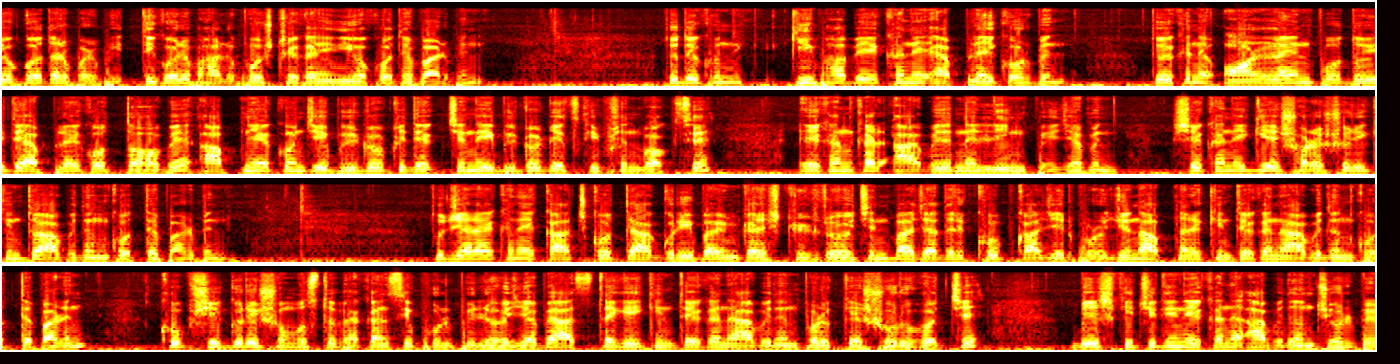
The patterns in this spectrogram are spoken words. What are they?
যোগ্যতার উপর ভিত্তি করে ভালো পোস্টে এখানে নিয়োগ হতে পারবেন। তো দেখুন কীভাবে এখানে অ্যাপ্লাই করবেন। তো এখানে অনলাইন পদ্ধতিতে অ্যাপ্লাই করতে হবে। আপনি এখন যে ভিডিওটি দেখছেন, এই ভিডিও ডেসক্রিপশন বক্সে এখানকার আবেদনের লিঙ্ক পেয়ে যাবেন। সেখানে গিয়ে সরাসরি কিন্তু আবেদন করতে পারবেন। তো যারা এখানে কাজ করতে আগ্রহী বা ইন্টারেস্টেড রয়েছেন বা যাদের খুব কাজের প্রয়োজন, আপনারা কিন্তু এখানে আবেদন করতে পারেন। খুব শীঘ্রই সমস্ত ভ্যাকান্সি ফুলফিল হয়ে যাবে। আজ থেকেই কিন্তু এখানে আবেদন প্রক্রিয়া শুরু হচ্ছে। বেশ কিছুদিন এখানে আবেদন চলবে।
